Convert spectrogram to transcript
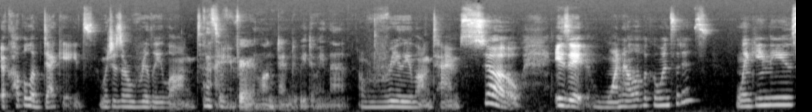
a couple of decades which is a really long time That's a very long time to be doing that. a really long time. So, is it one hell of a coincidence? Linking these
